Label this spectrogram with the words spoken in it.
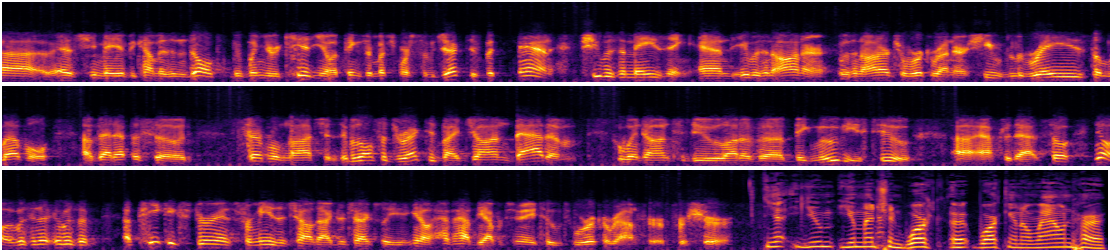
Uh, as she may have become as an adult, but when you're a kid, you know things are much more subjective. But man, she was amazing, and it was an honor. It was an honor to work around her. She raised the level of that episode several notches. It was also directed by John Badham, who went on to do a lot of uh, big movies too uh, after that. So, know, it was an, it was a, a peak experience for me as a child actor to actually, you know, have had the opportunity to, to work around her for sure. Yeah, you you mentioned work uh, working around her,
